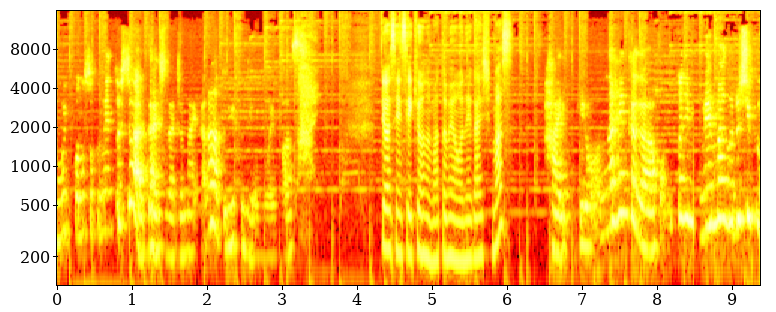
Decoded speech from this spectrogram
もう一個の側面としては大事なんじゃないかなというふうに思います。では先生今日のまとめをお願いします。はい、いろんな変化が本当に目まぐるしく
